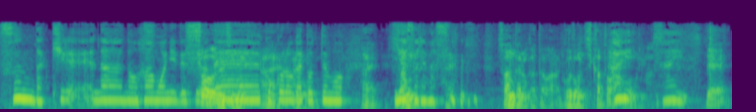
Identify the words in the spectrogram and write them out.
澄んだ綺麗なあのハーモニーですよね。そうですね。はい。心がとってもはい、癒されます。はい。三田の方はご存知かとははい思います。はい。で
